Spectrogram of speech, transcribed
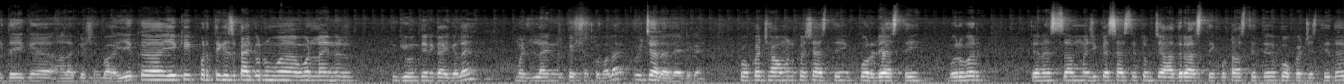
इथं एक आला क्वेश्चन बघा एक एक एक प्रत्येकाचं काय करून वन लाईनर घेऊन त्याने काय केलं आहे मल्टी लाईनर क्वेश्चन तुम्हाला विचारलेला या ठिकाणी कोकणचे हवामान कसे असते? कोरडे असते बरोबर? त्यानं सम म्हणजे कसं असते? तुमचे आद्र असते कुठं असते? ते कोकणचे असते. तर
